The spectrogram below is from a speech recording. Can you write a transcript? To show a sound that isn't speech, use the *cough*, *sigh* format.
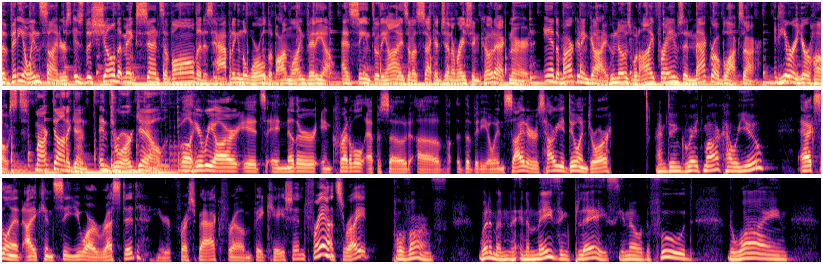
The Video Insiders is the show that makes sense of all that is happening in the world of online video, as seen through the eyes of a second generation codec nerd and a marketing guy who knows what iframes and macro blocks are. And here are your hosts, Mark Donnigan and Dror Gill. Well, here we are. It's another incredible episode of the Video Insiders. How are you doing, Dror? I'm doing great, Mark. How are you? Excellent. I can see you are rested. You're fresh back from vacation. France, right? Provence. What an, an amazing place. You know, the food, the wine,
